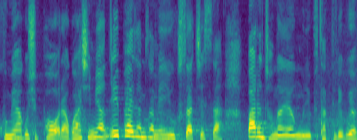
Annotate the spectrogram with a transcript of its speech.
구매하고 싶어 라고 하시면 1833-6474 빠른 전화형 문의 부탁드리고요.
